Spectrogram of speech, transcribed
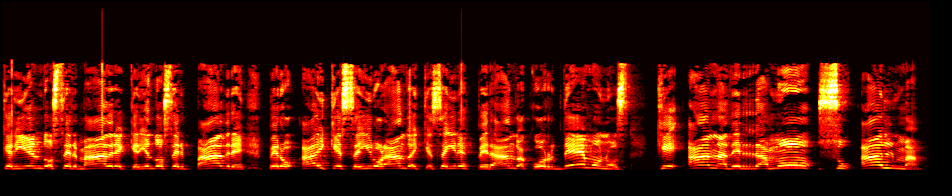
queriendo ser madre, queriendo ser padre? Pero hay que seguir orando, hay que seguir esperando. Acordémonos que Ana derramó su alma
